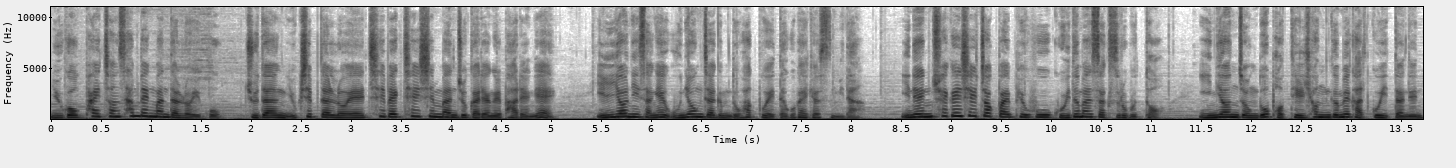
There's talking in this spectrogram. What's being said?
6억 8,300만 달러이고 주당 60달러에 770만 주가량을 발행해 1년 이상의 운영 자금도 확보했다고 밝혔습니다. 이는 최근 실적 발표 후 골드만삭스로부터 2년 정도 버틸 현금을 갖고 있다는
